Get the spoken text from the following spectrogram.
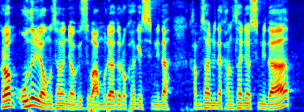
그럼 오늘 영상은 여기서 마무리 준비하도록 하겠습니다. 감사합니다. 강산이었습니다.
